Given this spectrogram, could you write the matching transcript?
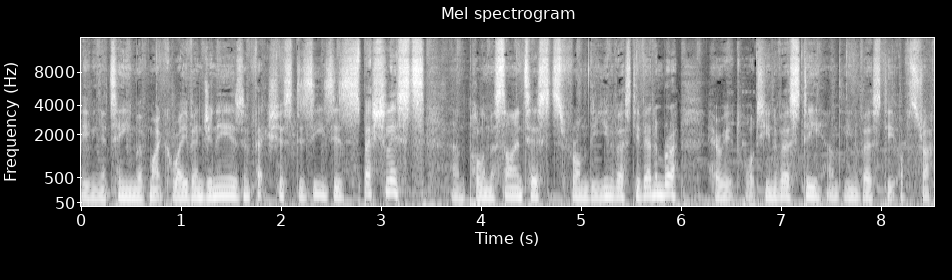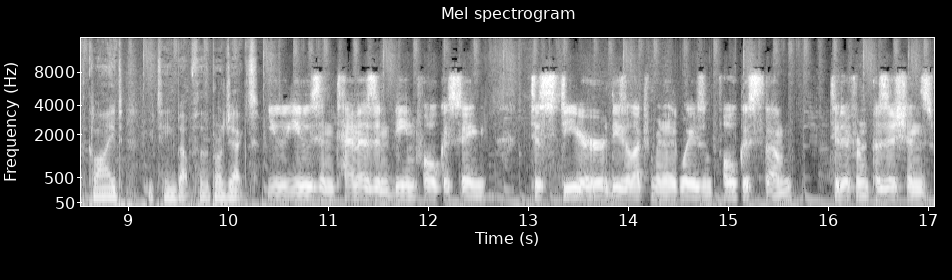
leading a team of microwave engineers, infectious diseases specialists, and polymer scientists from the University of Edinburgh, Heriot Watt University, and the University of Strathclyde, who teamed up for the project. You use antennas and beam focusing to steer these electromagnetic waves and focus them to different positions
